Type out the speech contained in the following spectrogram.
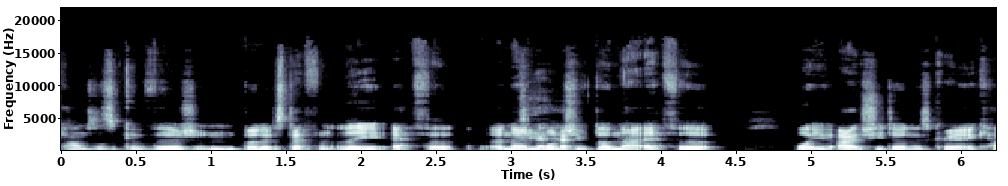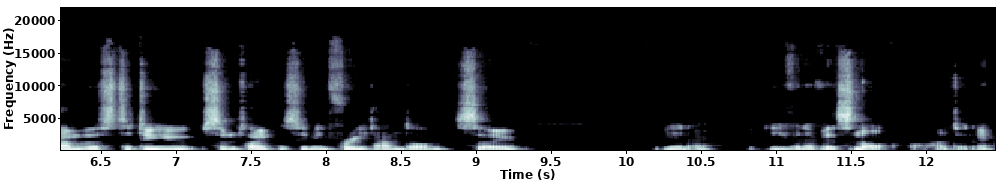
counts as a conversion, but it's definitely effort. And then once you've done that effort, what you've actually done is create a canvas to do some time consuming freehand on. So, you know, even if it's not, I don't know.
